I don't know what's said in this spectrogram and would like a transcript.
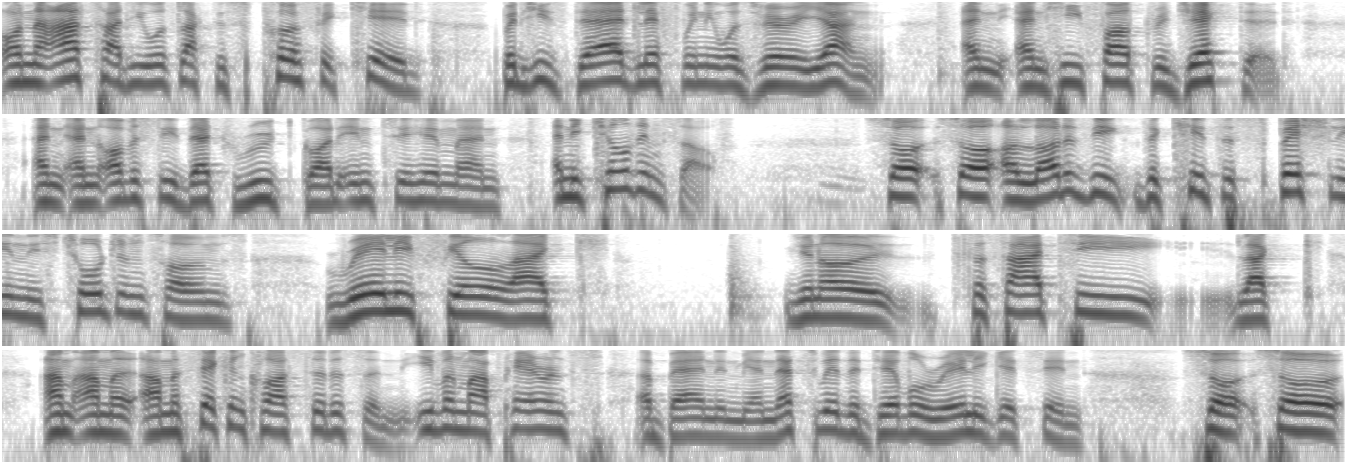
on the outside, he was like this perfect kid, but his dad left when he was very young and, and he felt rejected. And, and obviously that root got into him and, and he killed himself. So, so a lot of the, the kids, especially in these children's homes, really feel like, you know, society, like I'm, I'm a, I'm a second class citizen. Even my parents abandoned me. And that's where the devil really gets in. So, so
